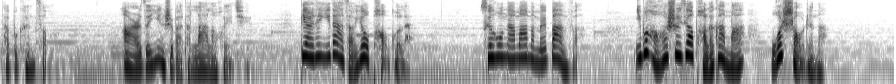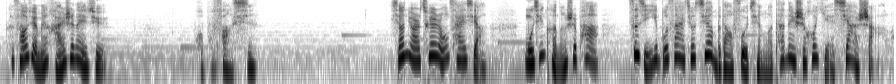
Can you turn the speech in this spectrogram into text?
她不肯走，二儿子硬是把她拉了回去。第二天一大早又跑过来。崔红拿妈妈没办法，你不好好睡觉跑来干嘛？我守着呢。可曹雪梅还是那句：“我不放心。”小女儿崔荣猜想，母亲可能是怕自己一不在就见不到父亲了，她那时候也吓傻了。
